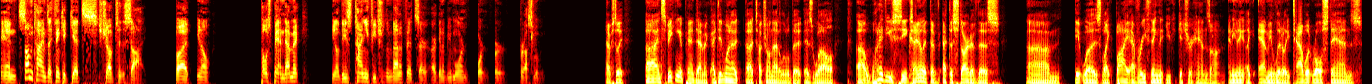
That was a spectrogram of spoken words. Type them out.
And sometimes I think it gets shoved to the side. But, you know, post pandemic, you know, these tiny features and benefits are, are going to be more important for, for us moving. absolutely uh, and speaking of pandemic i did want to uh, touch on that a little bit as well uh, what have you seen? Because i know at the at the start of this um, it was like buy everything that you could get your hands on. Anything like i mean literally tablet roll stands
